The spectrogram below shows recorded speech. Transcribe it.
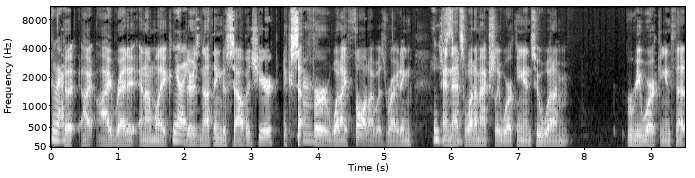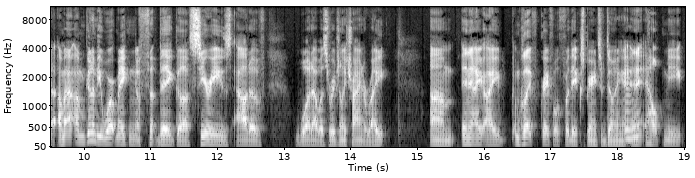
but I, I read it and I'm like, like- there's nothing to salvage here except Uh. for what I thought I was writing and that's what I'm actually working into. What I'm reworking into that. I'm I'm going to be work, making a f- big uh, series out of what I was originally trying to write. Um, and I, I I'm glad, grateful for the experience of doing it, and Mhm. it helped me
